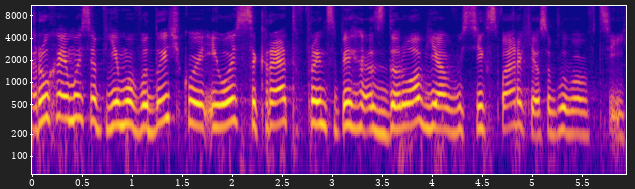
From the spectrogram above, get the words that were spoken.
Рухаємося, п'ємо водичку, і ось секрет, в принципі, здоров'я в усіх сферах, і особливо в цій.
